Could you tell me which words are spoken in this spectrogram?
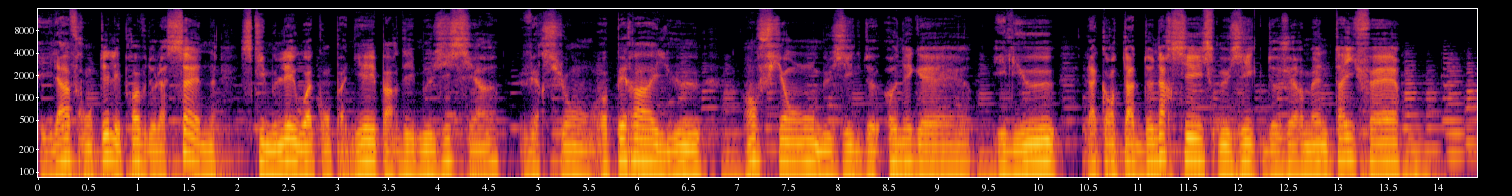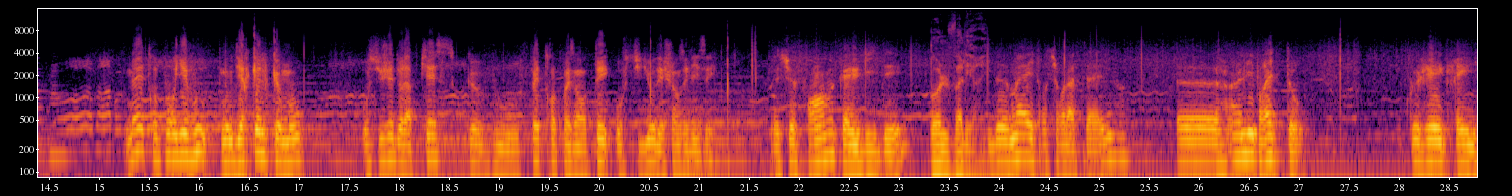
Et il a affronté l'épreuve de la scène, stimulé ou accompagné par des musiciens. Version opéra, il y eut Amphion, musique de Honegger. Il y eut la cantate de Narcisse, musique de Germaine Taillefer. Maître, pourriez-vous nous dire quelques mots au sujet de la pièce que vous faites représenter au studio des Champs-Élysées. Monsieur Franck a eu l'idée Paul Valéry. de mettre sur la scène euh, un libretto que j'ai écrit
